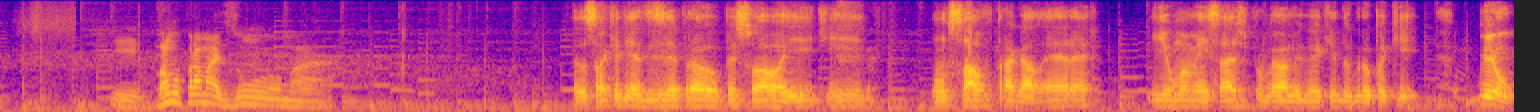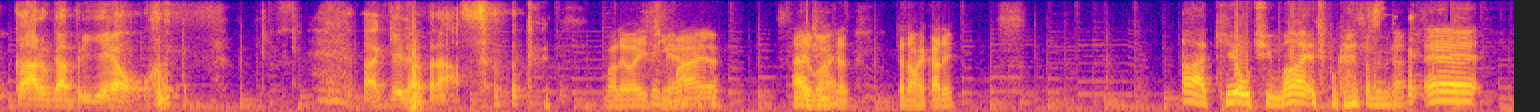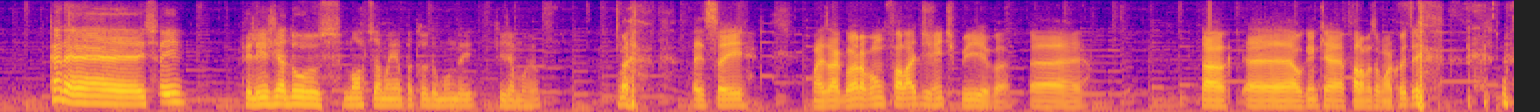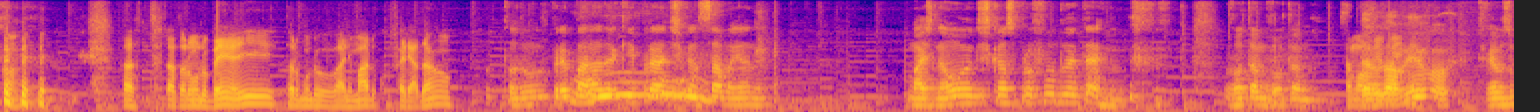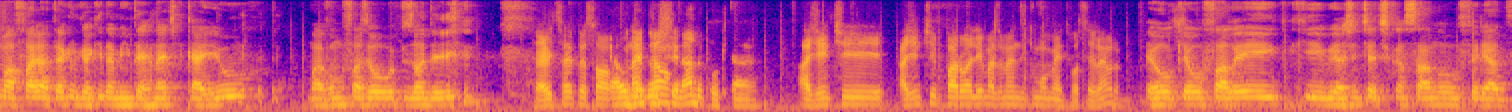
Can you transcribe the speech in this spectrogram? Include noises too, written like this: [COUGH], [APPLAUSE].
E vamos para mais uma. Eu só queria dizer para o pessoal aí que um salve pra galera e uma mensagem pro meu amigo aqui do grupo aqui. Meu caro Gabriel. [LAUGHS] Aquele abraço. Valeu aí, Tim é? Maia. Ah, Tim Luan, quer, quer dar um recado aí? Ah, aqui é o Tim Maia. [LAUGHS] Tipo, o cara sabe imitar. É. Cara, é isso aí. Feliz dia dos mortos amanhã pra todo mundo aí que já morreu. [LAUGHS] É isso aí. Mas agora vamos falar de gente viva. É, Tá, é, alguém quer falar mais alguma coisa aí? [LAUGHS] tá, tá todo mundo bem aí? Todo mundo animado com o feriadão? Todo mundo preparado aqui para descansar amanhã, né? Mas não o descanso profundo eterno. [LAUGHS] voltamos, voltamos. Estamos ao vivo ao vivo? Tivemos uma falha técnica aqui da minha internet que caiu, mas vamos fazer o episódio aí. É isso aí, pessoal. É o Não, dia então, do finado, pô, que tá. a gente, a gente parou ali mais ou menos em que momento, vocês lembram? Eu que eu falei que a gente ia descansar no feriado.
